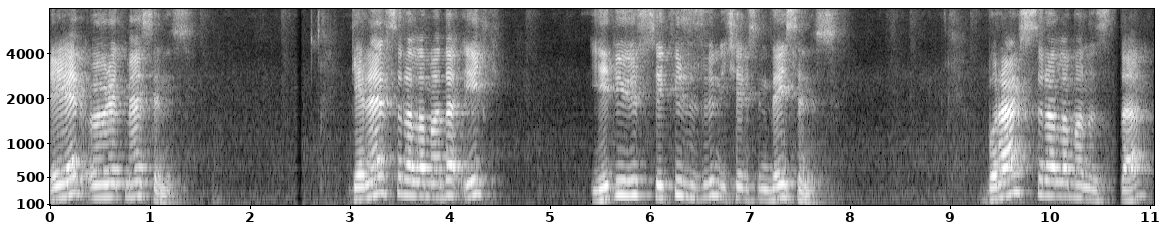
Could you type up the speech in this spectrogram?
Eğer öğretmenseniz genel sıralamada ilk 700-800'ün içerisindeyseniz branş sıralamanızda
